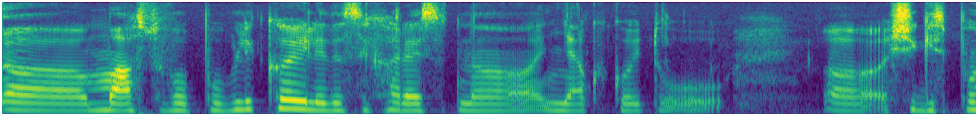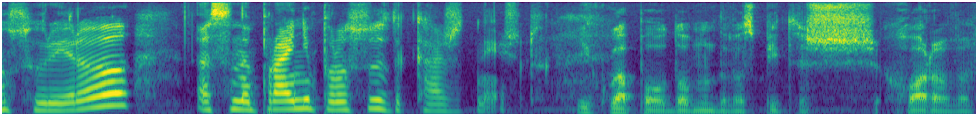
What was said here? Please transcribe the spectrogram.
а, масова публика или да се харесат на някой, който а, ще ги спонсорира, а са направени просто за да кажат нещо. И кога по-удобно да възпиташ хора в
